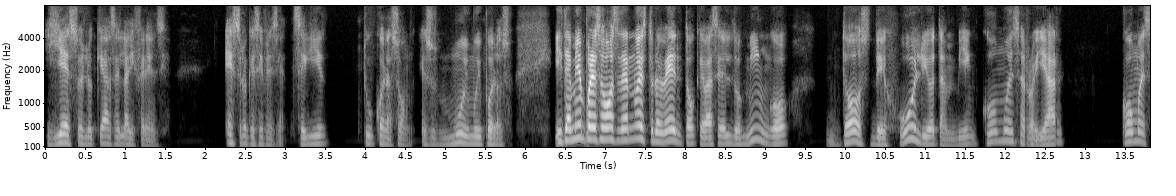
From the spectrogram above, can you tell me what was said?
Y eso es lo que hace la diferencia. Eso es lo que hace la diferencia. Seguir tu corazón. Eso es muy, muy poderoso. Y también por eso vamos a tener nuestro evento que va a ser el domingo 2 de julio también, cómo desarrollar, cómo es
